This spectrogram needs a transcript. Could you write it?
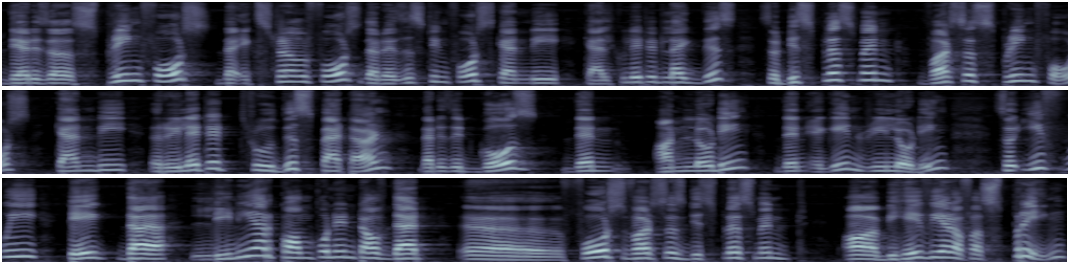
there is a spring force, the external force, the resisting force can be calculated like this. So, displacement versus spring force can be related through this pattern that is it goes then unloading then again reloading. So, if we take the linear component of that uh, force versus displacement or behavior of a spring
